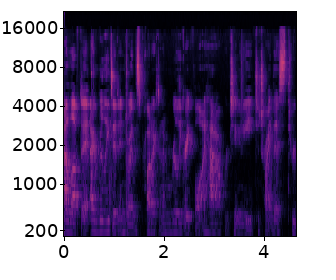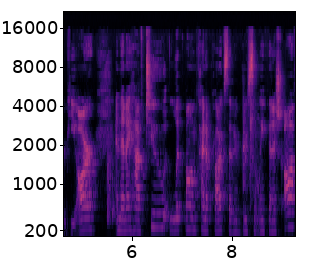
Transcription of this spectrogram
I loved it. I really did enjoy this product and I'm really grateful I had opportunity to try this through PR. And then I have two lip balm kind of products that I've recently finished off.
